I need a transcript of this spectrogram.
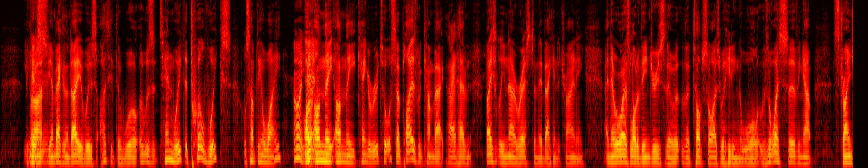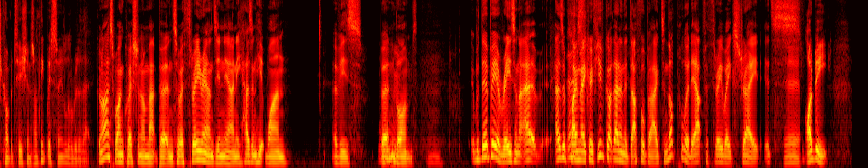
because Right. you know back in the day it was. I think the world it was at ten weeks, twelve weeks or something away. Oh yeah. on, on the on the kangaroo tour. So players would come back; they'd have basically no rest, and they're back into training. And there were always a lot of injuries. There were, the top sides were hitting the wall. It was always serving up strange competitions. I think we're seeing a little bit of that. Can I ask one question on Matt Burton? So we're three rounds in now, and he hasn't hit one of his Burton Mm. bombs. Would there be a reason, uh, as a That's- playmaker, if you've got that in the duffel bag, to not pull it out for three weeks straight? It's I'd be.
